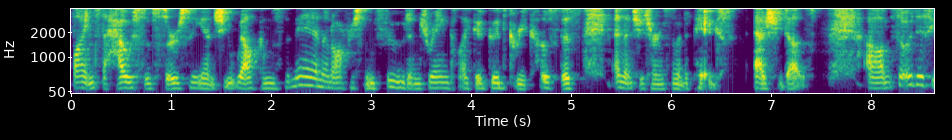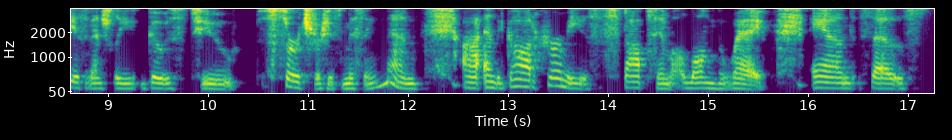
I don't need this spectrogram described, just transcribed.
finds the house of Circe and she welcomes them in and offers them food and drink like a good Greek hostess, and then she turns them into pigs, as she does. Um, so Odysseus eventually goes to search for his missing men. Uh, and the god Hermes stops him along the way and says,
